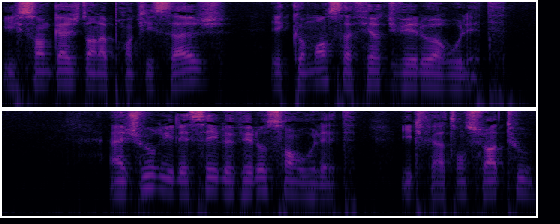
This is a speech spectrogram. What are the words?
Il s'engage dans l'apprentissage et commence à faire du vélo à roulette. Un jour, il essaye le vélo sans roulette. Il fait attention à tout.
